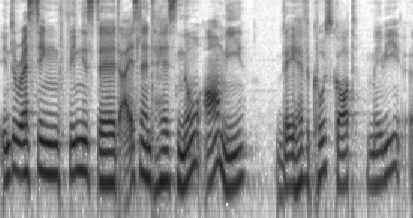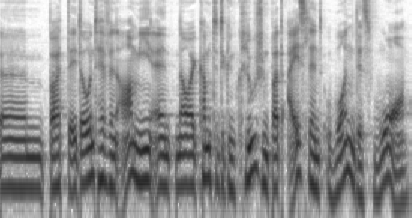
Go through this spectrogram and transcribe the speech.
interesting thing is that Iceland has no army. They have a coast guard maybe um, but they don't have an army. And now i come to the conclusion but iceland won this war.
